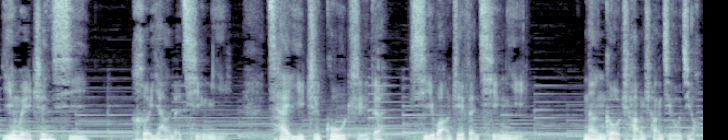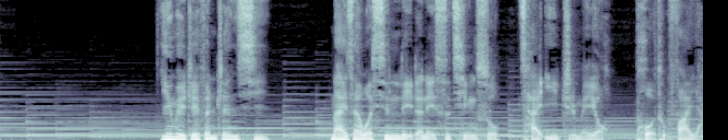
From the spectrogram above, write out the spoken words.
因为珍惜和样的情谊，才一直固执的希望这份情谊能够长长久久。因为这份珍惜，埋在我心里的那丝情愫，才一直没有破土发芽。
